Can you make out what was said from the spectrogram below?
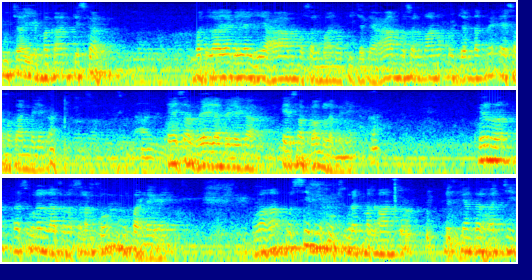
پوچھا، یہ مکان کس کا ہے؟ بتلایا گیا، یہ عام مسلمانوں کی جگہ عام مسلمانوں کو جنت میں ایسا مکان ملے گا، ایسا ویلا ملے گا، ایسا بنگلہ ملے گا۔ پھر رسول اللہ صلی اللہ علیہ وسلم کو اوپر لے گئے۔ وہاں اس سے بھی خوبصورت مکان جس کے اندر ہر چیز۔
